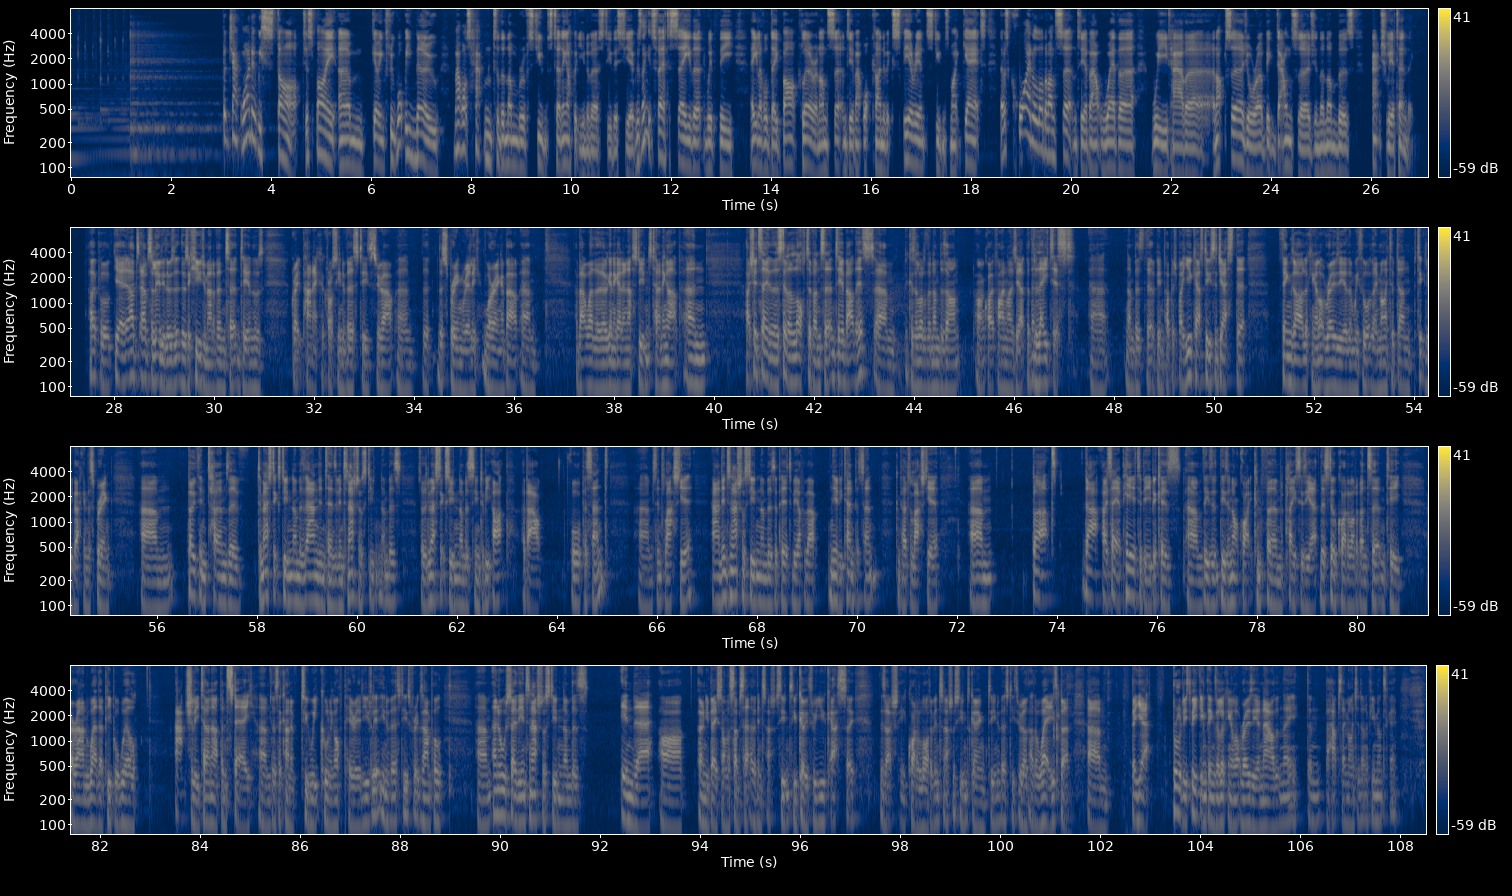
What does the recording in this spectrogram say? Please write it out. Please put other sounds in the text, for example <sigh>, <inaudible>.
But Jack, why don't we start just by um, going through what we know about what's happened to the number of students turning up at university this year? Because I think it's fair to say that with the A level debacle and uncertainty about what kind of experience students might get, there was quite a lot of uncertainty about whether we'd have a, an upsurge or a big downsurge in the numbers actually attending. Hi, Paul. Yeah, ab- absolutely. There was a, there was a huge amount of uncertainty, and there was great panic across universities throughout um, the the spring, really worrying about um, about whether they were going to get enough students turning up. And I should say that there's still a lot of uncertainty about this um, because a lot of the numbers aren't aren't quite finalised yet. But the latest uh, numbers that have been published by UCAS do suggest that things are looking a lot rosier than we thought they might have done, particularly back in the spring. Um, both in terms of domestic student numbers and in terms of international student numbers. So the domestic student numbers seem to be up about 4% um, since last year, and international student numbers appear to be up about nearly 10% compared to last year. Um, but that I say appear to be because um, these are these are not quite confirmed places yet. There's still quite a lot of uncertainty around whether people will actually turn up and stay. Um, there's a kind of two week cooling off period, usually at universities, for example. Um, and also, the international student numbers in there are only based on a subset of international students who go through UCAS. So there's actually quite a lot of international students going to university through other ways. But um, but yeah, broadly speaking, things are looking a lot rosier now than they than perhaps they might have done a few months ago.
